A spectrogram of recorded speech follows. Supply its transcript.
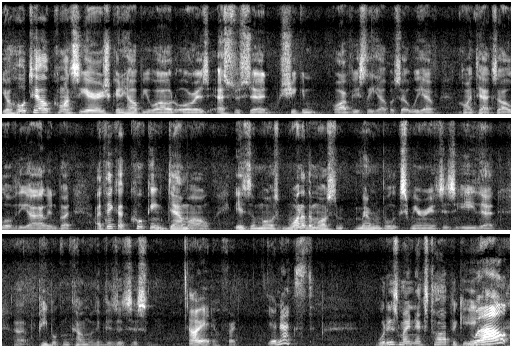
Your hotel concierge can help you out, or as Eszter said, she can obviously help us out. We have contacts all over the island, but I think a cooking demo is the most one of the most memorable experiences e that uh, people can come when they visit Sicily. All right, Alfred, you're next. What is my next topic, E? Well,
